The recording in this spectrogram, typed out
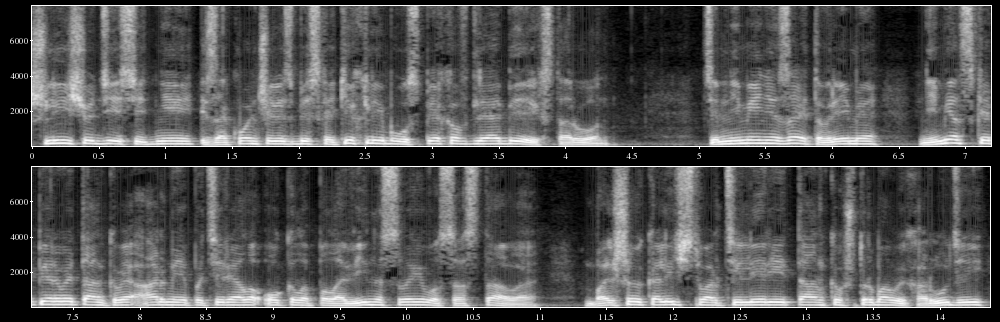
шли еще 10 дней и закончились без каких-либо успехов для обеих сторон. Тем не менее, за это время немецкая первая танковая армия потеряла около половины своего состава, большое количество артиллерии, танков, штурмовых орудий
